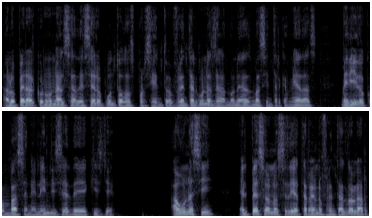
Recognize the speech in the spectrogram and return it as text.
al operar con un alza de 0.2% frente a algunas de las monedas más intercambiadas, medido con base en el índice de XY. Aún así, el peso no cedía terreno frente al dólar,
